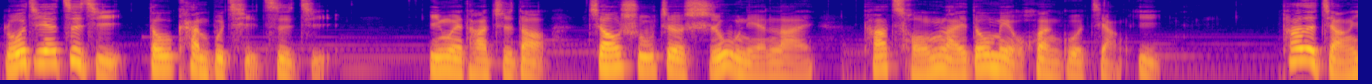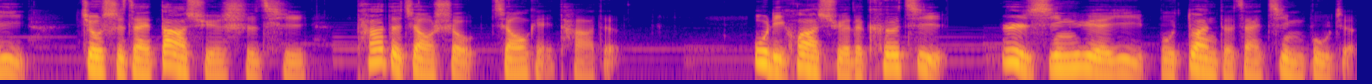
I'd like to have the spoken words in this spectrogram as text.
罗杰自己都看不起自己，因为他知道教书这十五年来，他从来都没有换过讲义。他的讲义就是在大学时期他的教授教给他的物理化学的科技。日新月异，不断地在进步着，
